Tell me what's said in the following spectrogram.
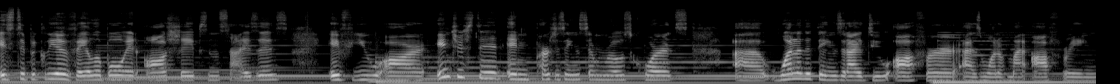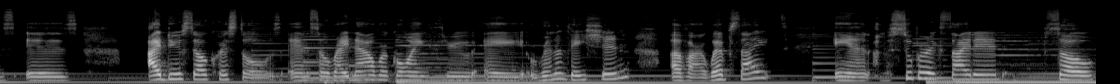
it's typically available in all shapes and sizes. If you are interested in purchasing some rose quartz, uh, one of the things that I do offer as one of my offerings is I do sell crystals. And so right now we're going through a renovation of our website, and I'm super excited. So,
